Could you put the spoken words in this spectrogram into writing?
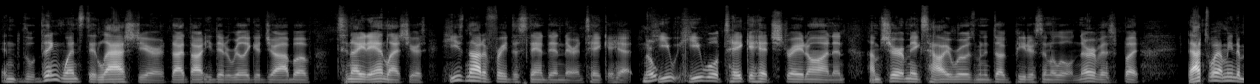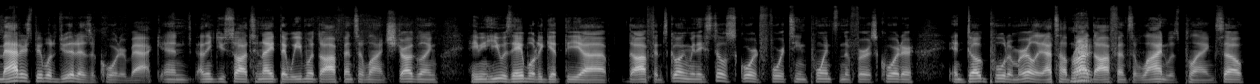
and the thing Wentz did last year that I thought he did a really good job of tonight and last year is he's not afraid to stand in there and take a hit. Nope. He he will take a hit straight on, and I'm sure it makes Howie Roseman and Doug Pederson a little nervous, but that's why I mean it matters to be able to do that as a quarterback. And I think you saw tonight that we even with the offensive line struggling, I mean he was able to get the uh, the offense going. I mean they still scored 14 points in the first quarter, and Doug pulled him early. That's how bad right. the offensive line was playing. So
